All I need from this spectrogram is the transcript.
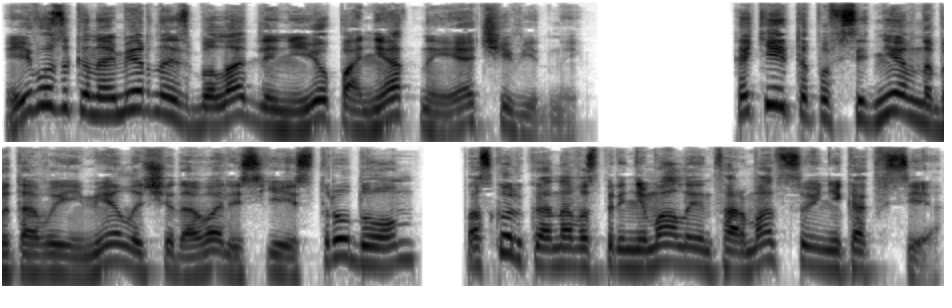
его закономерность была для нее понятной и очевидной. Какие-то повседневно-бытовые мелочи давались ей с трудом, поскольку она воспринимала информацию не как все.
